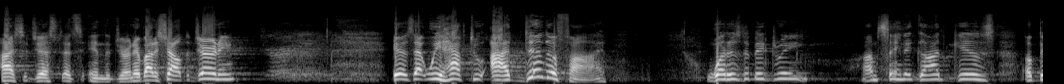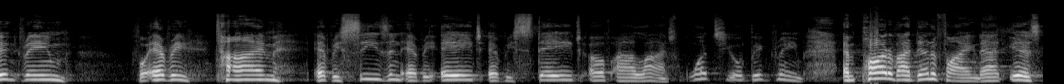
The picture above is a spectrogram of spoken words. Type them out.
I suggest that's in the journey, everybody shout the journey, journey. is that we have to identify what is the big dream. I'm saying that God gives a big dream for every time, every season, every age, every stage of our lives. What's your big dream? And part of identifying that is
